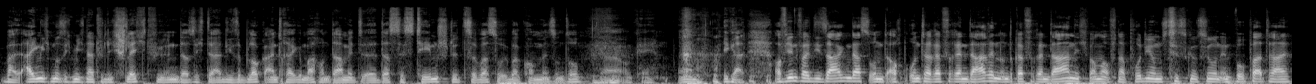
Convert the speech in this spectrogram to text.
weil eigentlich muss ich mich natürlich schlecht fühlen, dass ich da diese Blog-Einträge mache und damit äh, das System stütze, was so überkommen ist und so. Ja, okay. Ähm, egal. Auf jeden Fall, die sagen das und auch unter Referendarinnen und Referendaren, ich war mal auf einer Podiumsdiskussion in Wuppertal,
